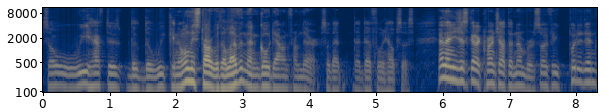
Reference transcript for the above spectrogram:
So we have to the, the we can only start with 11 then go down from there. So that that definitely helps us. And then you just got to crunch out the numbers. So if you put it in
